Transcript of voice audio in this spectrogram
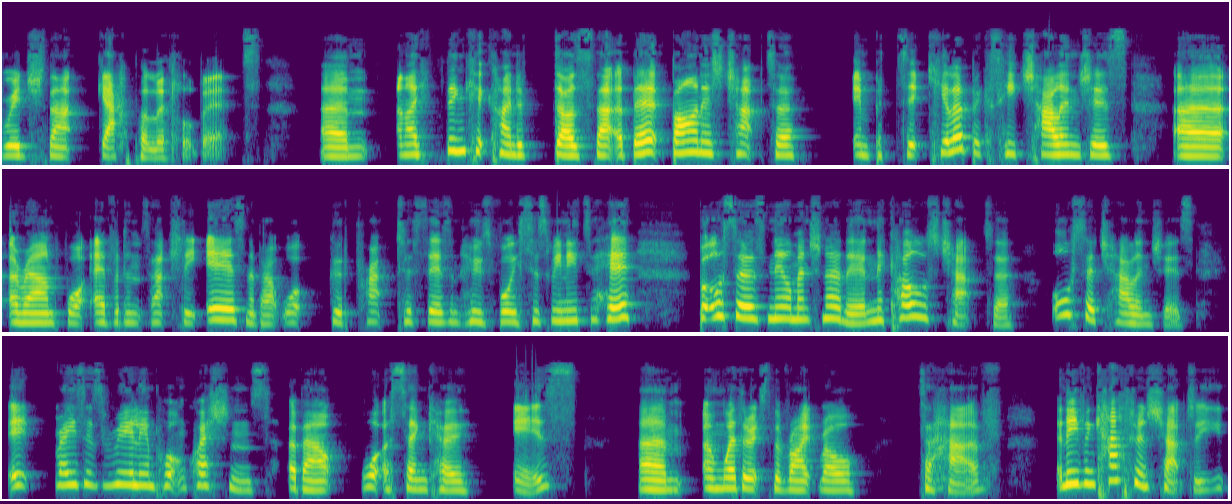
bridge that gap a little bit. Um, and I think it kind of does that a bit. Barney's chapter in particular because he challenges uh, around what evidence actually is and about what good practice is and whose voices we need to hear. But also, as Neil mentioned earlier, Nicole's chapter also challenges. It raises really important questions about what a SENCO is um, and whether it's the right role to have. And even Catherine's chapter, it,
